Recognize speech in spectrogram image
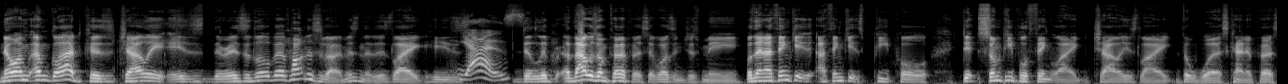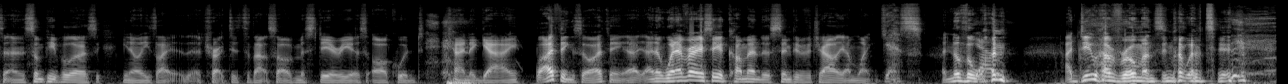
No, I'm I'm glad because Charlie is there is a little bit of hotness about him, isn't there? There's like he's yes. deliberate. Uh, that was on purpose. It wasn't just me. But then I think it. I think it's people. Some people think like Charlie's like the worst kind of person, and some people are, you know, he's like attracted to that sort of mysterious, awkward kind of guy. But I think so. I think. And whenever I see a comment that's simply for Charlie, I'm like, yes, another Yeah. one. I do have romance in my webtoon.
